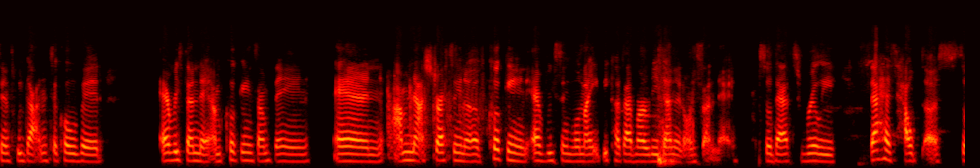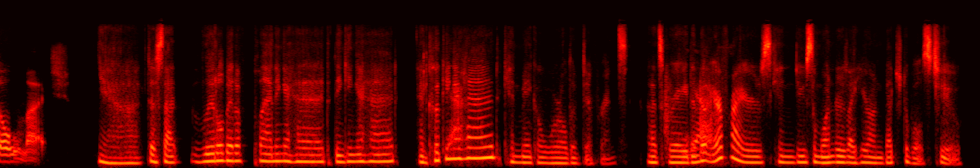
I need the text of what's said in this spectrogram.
since we got into COVID. Every Sunday, I'm cooking something and I'm not stressing of cooking every single night because I've already done it on Sunday. So that's really that has helped us so much. Yeah, just that little bit of planning ahead, thinking ahead, and cooking yeah. ahead can make a world of difference. That's great. And yeah. the air fryers can do some wonders I hear on vegetables too.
